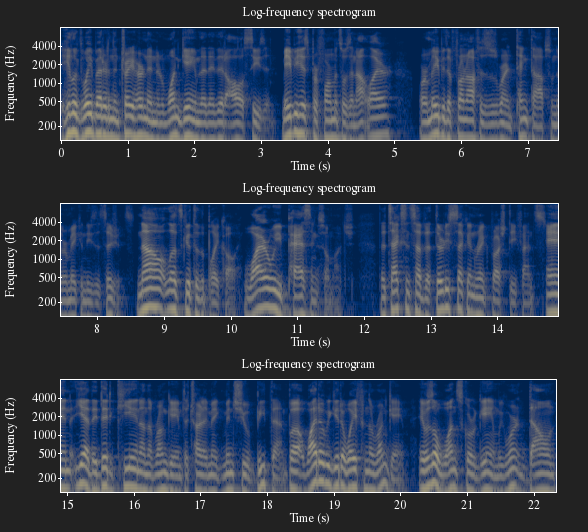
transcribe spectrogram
He looked way better than Tre Herndon in one game than they did all season. Maybe his performance was an outlier, or maybe the front office was wearing tank tops when they were making these decisions. Now, let's get to the play calling. Why are we passing so much? The Texans have the 32nd ranked rush defense. And yeah, they did key in on the run game to try to make Minshew beat them. But why do we get away from the run game? It was a one score game. We weren't down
